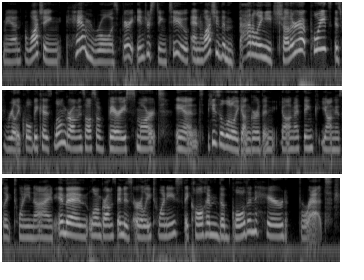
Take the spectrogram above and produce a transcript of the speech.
man. Watching him rule is very interesting too, and watching them battling each other at points is really cool because Lohengramm is also very smart and he's a little younger than Yang. I think Yang is like 29. And then Lohengramm's in his early 20s. They call him the golden haired brat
